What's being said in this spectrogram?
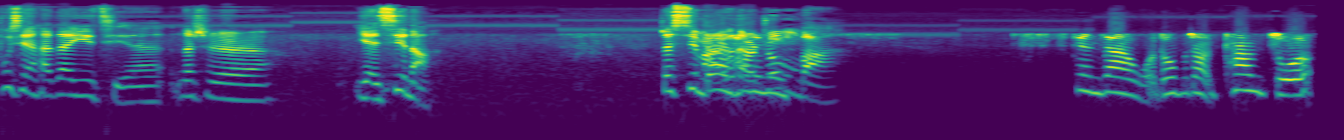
不信还在一起，那是演戏呢。这戏码有点重吧？现在我都不知道，他昨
